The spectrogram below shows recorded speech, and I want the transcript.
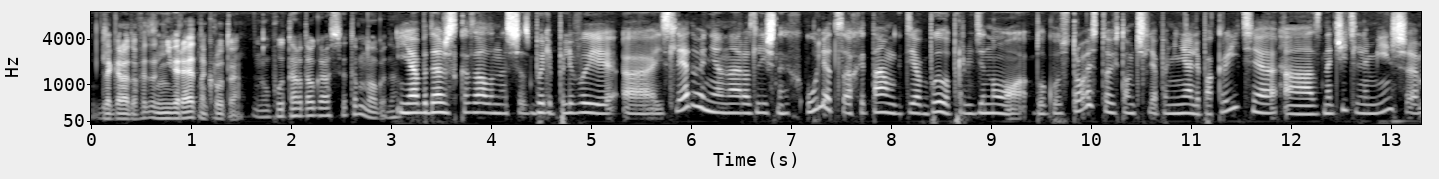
для городов это невероятно круто. Ну, полтора-два градуса — это много, да? Я бы даже сказала, у нас сейчас были полевые э, исследования на различных улицах, и там, где было проведено благоустройство, и в том числе поменяли покрытие, э, значительно меньше,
